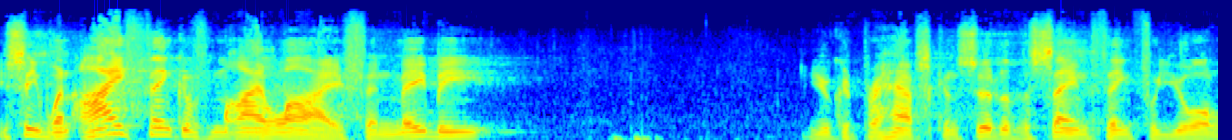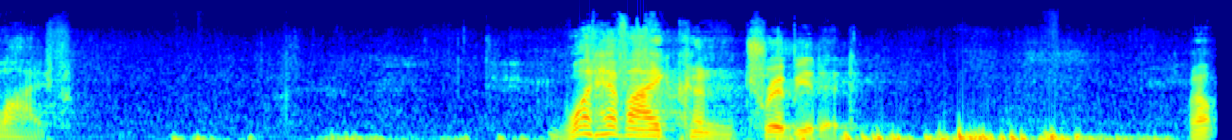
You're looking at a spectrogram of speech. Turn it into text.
You see, when I think of my life, and maybe you could perhaps consider the same thing for your life, what have I contributed? Well,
